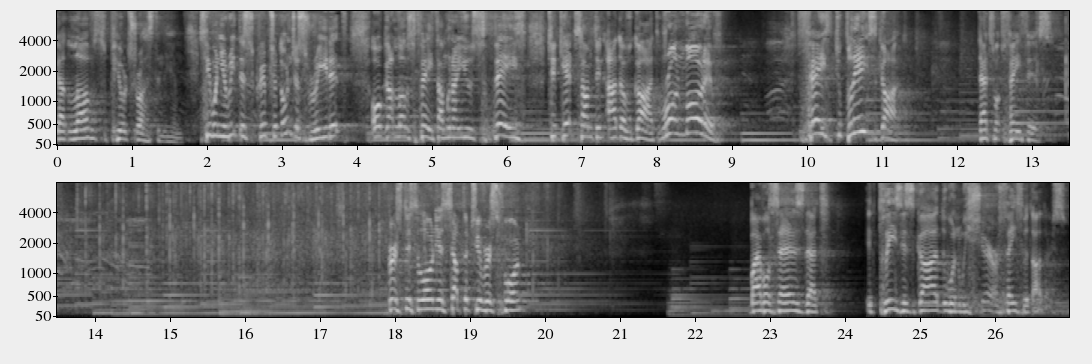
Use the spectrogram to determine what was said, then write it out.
God loves pure trust in Him. See, when you read the scripture, don't just read it. Oh, God loves faith. I'm going to use faith to get something out of God. Wrong motive. faith to please God. That's what faith is. First Thessalonians chapter 2 verse 4 Bible says that it pleases God when we share our faith with others.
